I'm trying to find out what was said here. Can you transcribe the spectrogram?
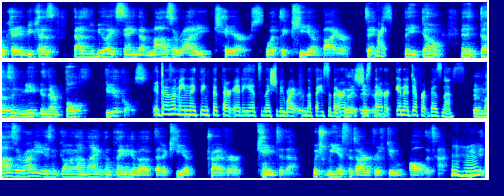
Okay. Because that would be like saying that Maserati cares what the Kia buyer thinks. Right. They don't. And it doesn't mean, and they're both vehicles. It doesn't mean they think that they're idiots and they should be wiped from the face of the earth. It's just they're in a different business. And Maserati isn't going online complaining about that a Kia driver came to them, which we as photographers do all the time. Mm-hmm.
